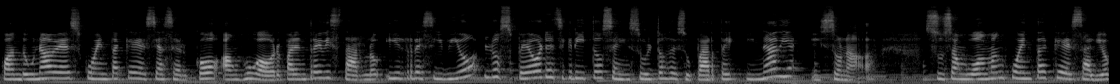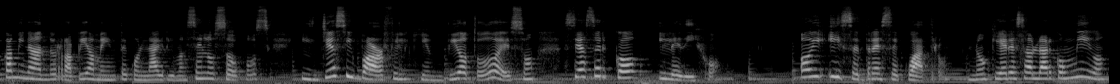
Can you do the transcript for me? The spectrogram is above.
cuando una vez cuenta que se acercó a un jugador para entrevistarlo y recibió los peores gritos e insultos de su parte y nadie hizo nada. Susan Wallman cuenta que salió caminando rápidamente con lágrimas en los ojos y Jesse Barfield, quien vio todo eso, se acercó y le dijo, Hoy hice 13-4, ¿no quieres hablar conmigo?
